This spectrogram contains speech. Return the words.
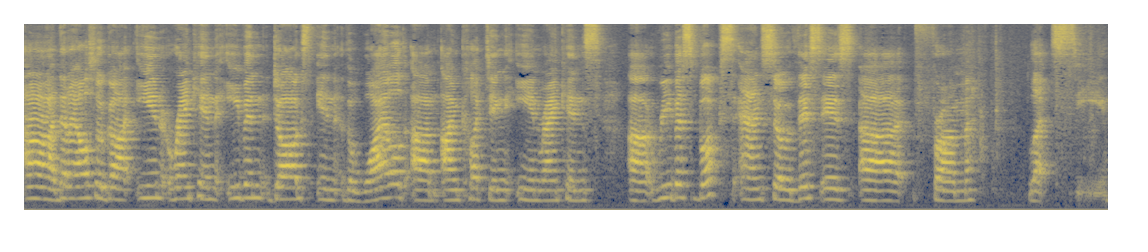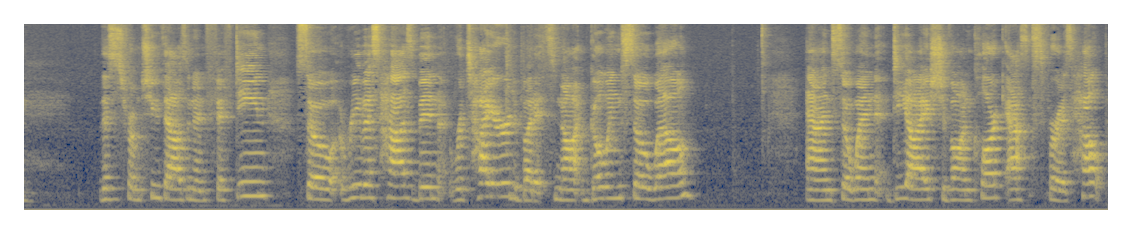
uh, then I also got Ian Rankin, Even Dogs in the Wild. Um, I'm collecting Ian Rankin's uh, Rebus books, and so this is uh, from, let's see, this is from 2015. So Rebus has been retired, but it's not going so well. And so when D.I. Siobhan Clarke asks for his help,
